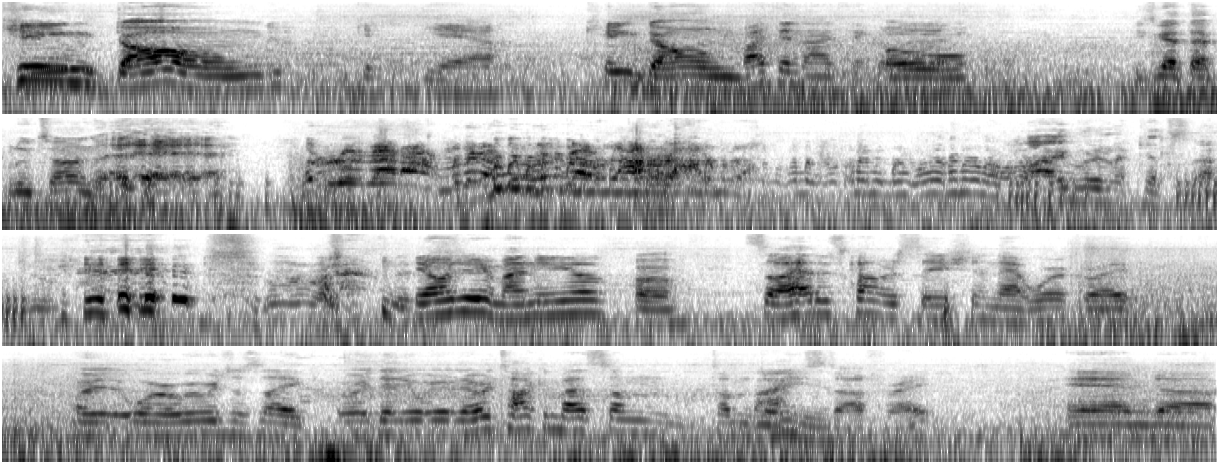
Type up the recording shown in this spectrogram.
King Dong. Ki- Yeah. King Dong. Why didn't I think of Oh, he's got that blue tongue. that? You know what you remind me of? Oh, So I had this conversation at work, right? Where, where we were just like, where they, were, they were talking about some some Mind dirty stuff, right? And uh,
